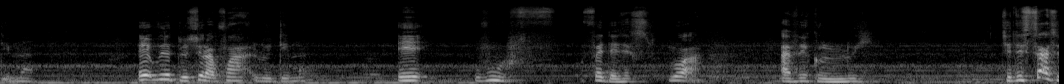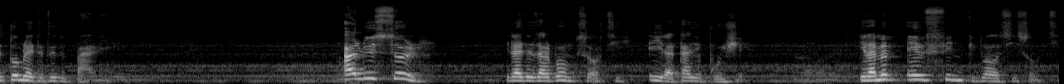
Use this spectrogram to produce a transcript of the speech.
démon. Et vous êtes le seul à voir le démon. Et vous faites des exploits avec lui. C'était ça cet homme-là de parler. À lui seul, il a des albums sortis et il a tas de projets. Il a même un film qui doit aussi sortir.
